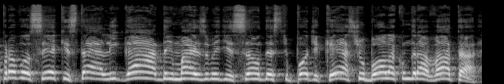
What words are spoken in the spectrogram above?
Para você que está ligado em mais uma edição deste podcast, o Bola com Gravata.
